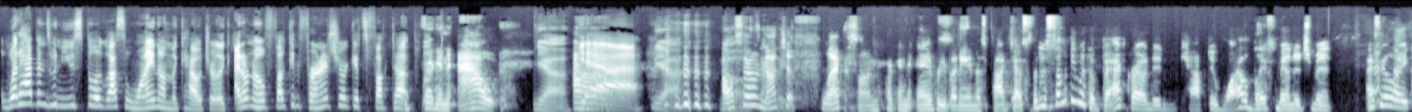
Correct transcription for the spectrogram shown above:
What happens when you spill a glass of wine on the couch, or like I don't know, fucking furniture gets fucked up. Like, Fucking out. Yeah. yeah, Yeah. No, also, not to flex on fucking everybody in this podcast, but as somebody with a background in captive wildlife management, I feel like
